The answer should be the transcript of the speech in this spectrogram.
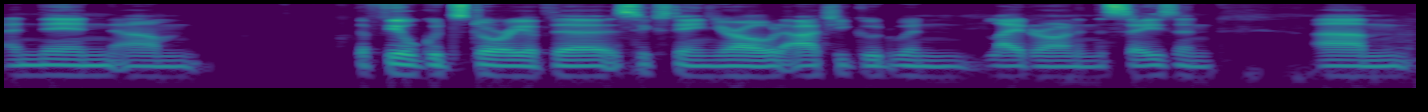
And then um, the feel good story of the 16 year old Archie Goodwin later on in the season. Um,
